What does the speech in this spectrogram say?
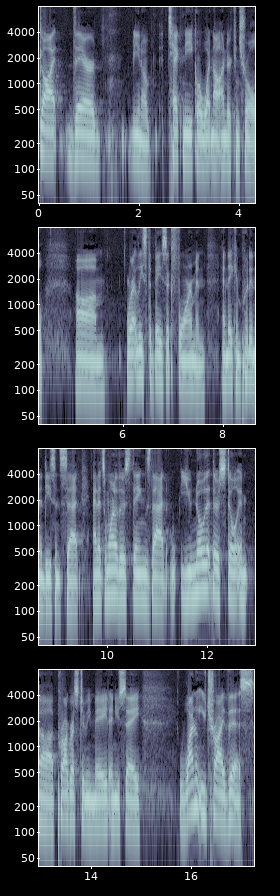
got their you know technique or whatnot under control um, or at least the basic form and and they can put in a decent set and it's one of those things that you know that there's still uh, progress to be made and you say why don't you try this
